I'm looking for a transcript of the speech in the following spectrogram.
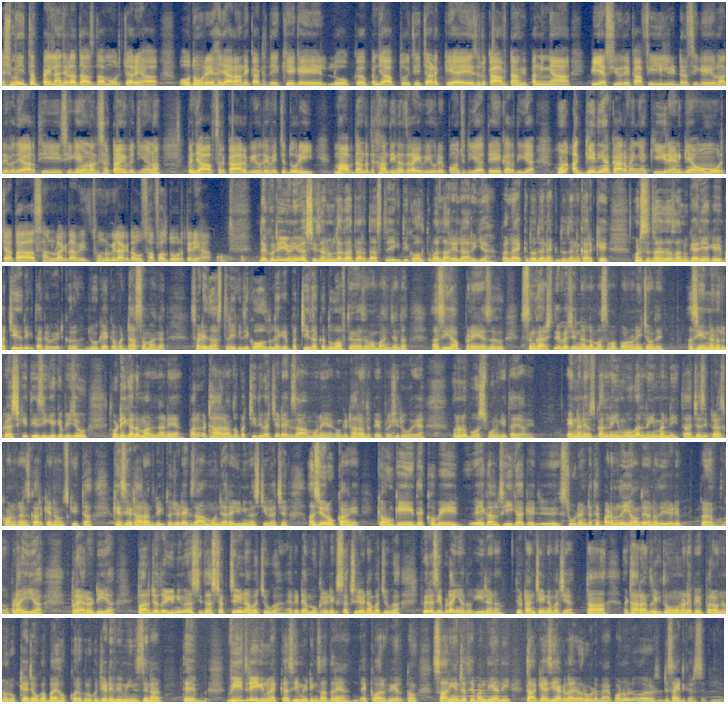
ਅਸ਼ਮੀਤ, ਪਹਿਲਾਂ ਜਿਹੜਾ 10 ਦਾ ਮੋਰਚਾ ਰਿਹਾ, ਉਦੋਂ ਉਰੇ ਹਜ਼ਾਰਾਂ ਦੇ ਇਕੱਠ ਦੇਖੇ ਗਏ। ਲੋਕ ਪੰਜਾਬ ਤੋਂ ਇੱਥੇ ਚੜ੍ਹ ਕੇ ਆਏ, ਰੁਕਾਵਟਾਂ ਵੀ ਭੰਨੀਆਂ। ਪੀਐਸਯੂ ਦੇ ਕਾਫੀ ਲੀਡਰ ਸੀਗੇ, ਉਹਨਾਂ ਦੇ ਵਿਦਿਆਰਥੀ ਸੀਗੇ, ਉਹਨਾਂ ਦੇ ਸੱਟਾਂ ਵੀ ਵੱਜੀਆਂ ਨਾ ਪੰਜਾਬ ਸਰਕਾਰ ਵੀ ਉਹਦੇ ਵਿੱਚ ਦੋਹਰੀ ਮਾਪਦੰਡ ਦਿਖਾਉਂਦੀ ਨਜ਼ਰ ਆਈ ਵੀ ਉਰੇ ਪਹੁੰਚਦੀ ਹੈ ਤੇ ਇਹ ਕਰਦੀ ਹੈ ਹੁਣ ਅੱਗੇ ਦੀਆਂ ਕਾਰਵਾਈਆਂ ਕੀ ਰਹਿਣਗੀਆਂ? ਉਹ ਮੋਰਚਾ ਤਾਂ ਸਾਨੂੰ ਲੱਗਦਾ ਵੀ, ਤੁਹਾਨੂੰ ਵੀ ਲੱਗਦਾ ਉਹ ਸਫਲ ਤੌਰ ਤੇ ਰਿਹਾ। ਦੇਖੋ ਜੀ, ਯੂਨੀਵਰਸਿਟੀ ਸਾਨੂੰ ਲਗਾਤਾਰ 10 ਤਰੀਕ ਦੀ ਕਾਲ ਤੋਂ ਬਾਅਦ ਲਾਰੇ ਲਾ ਰਹੀ ਆ। ਪਹਿਲਾਂ ਇੱਕ ਦੋ ਦਿਨ, ਇੱਕ ਦੋ ਦਿਨ ਕਰਕੇ। ਹੁਣ ਸਿੱਧਾ ਸਿੱਧਾ ਸਾਨੂੰ ਕਹਿ ਰਹੀ ਹੈ ਕਿ ਵੀ 25 ਤਰੀਕ ਤੱਕ ਵੇਟ ਕਰੋ। ਜੋ ਕਿ ਇੱਕ ਵੱਡਾ ਸਮਾਂ ਗਾ ਸਾਡੀ 10 ਤਰੀਕ ਦੀ ਕਾਲ ਤੋਂ ਲੈ ਕੇ 25 ਤੱਕ ਦੋ ਹਫ਼ਤਿਆਂ ਦਾ ਸਮਾਂ ਬਣ ਜਾਂਦਾ। ਅਸੀਂ ਆਪਣੇ ਇਸ ਸੰਘਰਸ਼ ਦੇ ਵਿੱਚ ਇੰਨਾ ਲੰਮਾ ਸਮਾਂ ਪਾਉਣਾ ਨਹੀਂ ਚਾਹੁੰਦੇ। ਅਸੀਂ ਇਹਨਾਂ ਨੂੰ ਰਿਕੁਐਸਟ ਕੀਤੀ ਸੀਗੀ ਕਿ ਵੀ ਜੋ ਤੁਹਾਡੀ ਗੱਲ ਮੰਨ ਲੈਣੇ ਆ, ਪਰ 18 ਤੋਂ 25 ਦੇ ਵਿੱਚ ਜਿਹੜੇ ਐਗਜ਼ਾਮ ਹੋਣੇ ਆ, ਕਿਉਂਕਿ 18 ਤੋਂ ਪੇਪਰ ਸ਼ੁਰੂ ਹੋ ਰਿਹਾ ਉਹਨਾਂ ਨੂੰ ਪੋਸਟਪੋਨ ਕੀਤਾ ਜਾਵੇ। ਇਹਨਾਂ ਨੇ ਉਸ ਗੱਲ ਨਹੀਂ, ਉਹ ਗੱਲ ਨਹੀਂ ਮੰਨੀ, ਤਾਂ ਅੱਜ ਅਸੀਂ ਪ੍ਰੈਸ ਕਾਨਫਰੰਸ ਕਰਕੇ ਅਨਾਉਂਸ ਕੀਤਾ ਕਿ ਅਸੀਂ 18 ਤਰੀਕ ਤੋਂ ਜਿਹੜੇ ਐਗਜ਼ਾਮ ਹੋਣ ਜਾ ਰਹੇ ਯੂਨੀਵਰਸਿਟੀ ਵਿੱਚ, ਅਸੀਂ ਉਹ ਰੋਕਾਂਗੇ। ਕਿਉਂਕਿ ਦੇਖੋ ਵੀ ਇਹ ਗੱਲ ਠੀਕ ਆ ਕਿ ਸਟੂਡੈਂਟ ਇੱਥੇ ਪੜ੍ਹਨ ਲਈ ਆਉਂਦੇ ਆ, ਉਹਨਾਂ ਦੀ ਜਿਹੜੀ ਪ- ਪੜ੍ਹਾਈ ਆ ਪ੍ਰਾਇੋਰਟੀ ਆ। ਪਰ ਜਦੋਂ ਯੂਨੀਵਰਸਿਟੀ ਦਾ ਸਟਰਕਚਰ ਹੀ ਨਾ ਬਚੂਗਾ, ਇੱਕ ਡੈਮੋਕ੍ਰੈਟਿਕ ਸਟਰਕਚਰ ਹੀ ਨਾ ਬਚੂਗਾ, ਫਿਰ ਅਸੀਂ ਪੜ੍ਹਾਈਆਂ ਤੋਂ ਕੀ ਲੈਣਾ? ਜੋ ਢਾਂਚਾ ਹੀ ਨਾ ਬਚਿਆ। ਤਾਂ 18 ਤਰੀਕ ਤੋਂ ਹੋਣ ਵਾਲੇ ਪੇਪਰ ਆ, ਉਹਨਾਂ ਨੂੰ ਰੋਕਿਆ ਜਾਊਗਾ ਬਾਏ ਹੁੱਕ ਔਰ ਕਰੁਕ ਜਿਹੜੇ ਵੀ ਮੀਨਸ ਦੇ ਨਾਲ। ਤੇ 20 ਤਰੀਕ ਨੂੰ ਇੱਕ ਅਸੀਂ ਮੀਟਿੰਗ ਸੱਦ ਰਹੇ ਹਾਂ, ਇੱਕ ਵਾਰ ਫੇਰ ਤੋਂ ਸਾਰੀਆਂ ਜਥੇਬੰਦੀਆਂ ਦੀ, ਤਾਂ ਕਿ ਅਸੀਂ ਅਗਲਾ ਜੋ ਰੂਟ ਮੈਪ ਉਹਨੂੰ ਡਿਸਾਈਡ ਕਰ ਸਕੀਏ।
